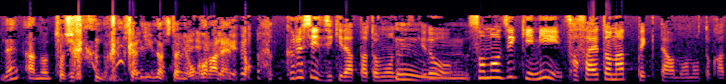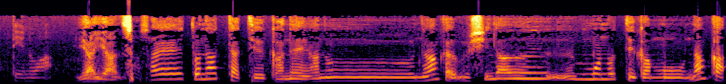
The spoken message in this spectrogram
ね、あの図書館の係員の人に怒られると。苦しい時期だったと思うんですけど、うん、その時期に支えとなってきたものとかっていうのは？いやいや支えとなったっていうかねあのー、なんか失うものっていうかもうなんか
